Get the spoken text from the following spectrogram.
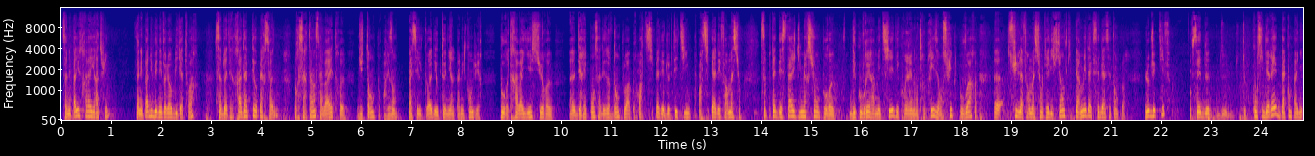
Ça n'est pas du travail gratuit, ça n'est pas du bénévolat obligatoire. Ça doit être adapté aux personnes. Pour certains, ça va être du temps pour, par exemple, passer le code et obtenir le permis de conduire, pour travailler sur euh, des réponses à des offres d'emploi, pour participer à des job dating, pour participer à des formations. Ça peut être des stages d'immersion pour euh, découvrir un métier, découvrir une entreprise et ensuite pouvoir euh, suivre la formation qualifiante qui permet d'accéder à cet emploi. L'objectif, c'est de, considérer, d'accompagner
